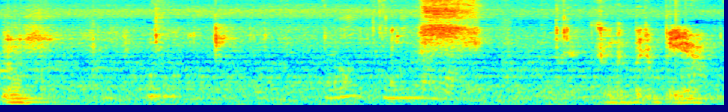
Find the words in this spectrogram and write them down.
Hmm. Drink a bit of beer. Ah,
